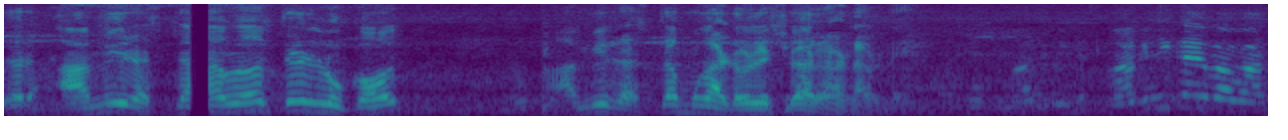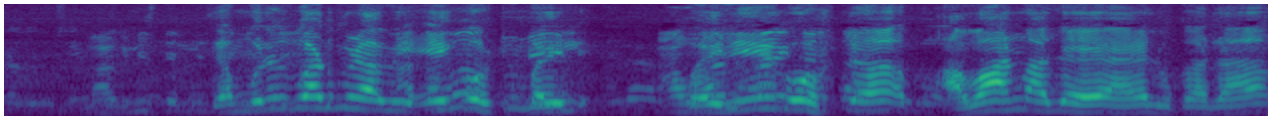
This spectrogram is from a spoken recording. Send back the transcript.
तर आम्ही रस्त्यावर ते लोक आहोत. आम्ही रस्ता मग अडवल्याशिवाय राहणार नाही. त्यामुळेच वाढ मिळावी. एक गोष्ट पहिली पहिली गोष्ट आव्हान माझं हे आहे लोकांना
